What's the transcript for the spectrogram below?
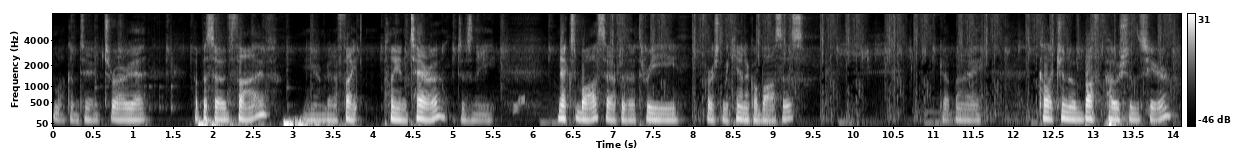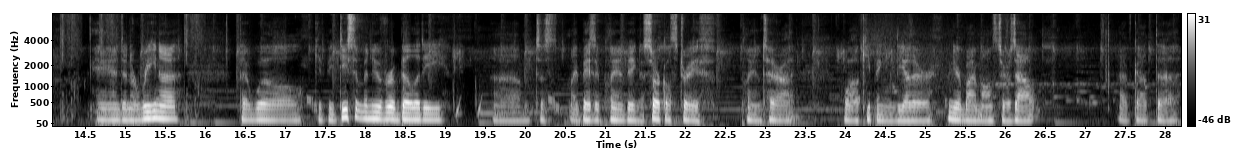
Welcome to Terraria Episode 5. Here I'm going to fight Plantera, which is the next boss after the three first mechanical bosses. Got my collection of buff potions here, and an arena that will give me decent maneuverability. Um, just my basic plan being to circle strafe Plantera while keeping the other nearby monsters out. I've got the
